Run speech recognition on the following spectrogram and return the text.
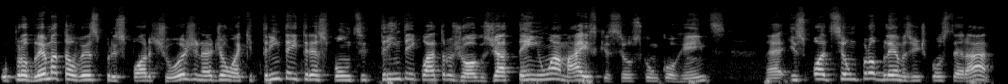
O problema, talvez, para o esporte hoje, né, John, é que 33 pontos e 34 jogos já tem um a mais que seus concorrentes né? Isso pode ser um problema, se a gente considerar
